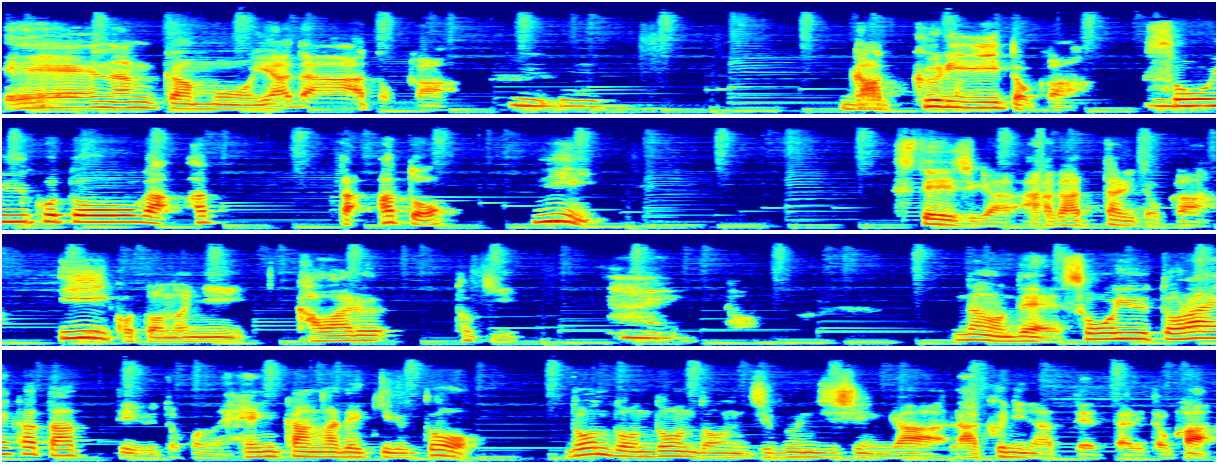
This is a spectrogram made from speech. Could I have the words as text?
えー、なんかもう嫌だとか、うんうん、がっくりとか、そういうことがあった後に、ステージが上がったりとか、いいことのに変わる時。はい。なので、そういう捉え方っていうところの変換ができると、どんどんどんどん自分自身が楽になっていったりとか、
